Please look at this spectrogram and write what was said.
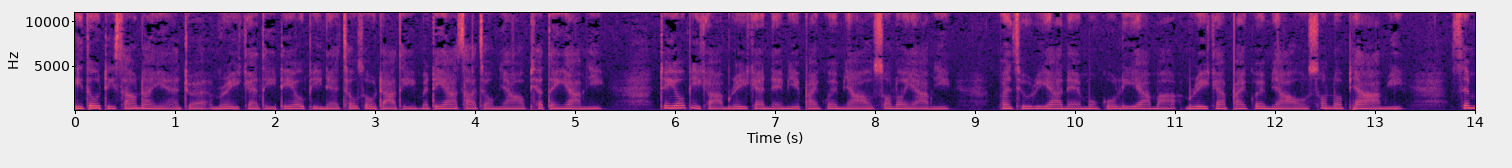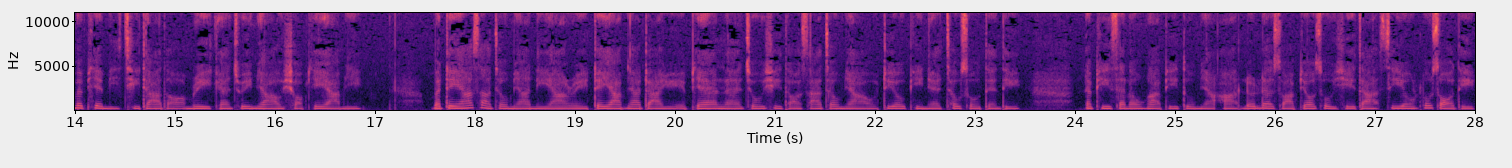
ဤသို့တည်ဆောက်နိုင်ရန်အတွက်အမေရိကန်သည်တရုတ်ပြည်နှင့်ချုပ်ဆိုထားသည့်မတရားစာချုပ်များကိုဖျက်သိမ်းရမည်တရုတ်ပြည်ကအမေရိကန်နယ်မြေပိုင်ခွင့်များကိုဆွန့်လွတ်ရမည်မန်ချူရီးယားနဲ့မွန်ဂိုလီးယားမှအမေရိကန်ပိုင်ခွင့်များကိုဆွန့်လွတ်ပြရမည်စစ်မဖြစ်မီချီထားသောအမေရိကန်ကျွေးများကိုလျှော့ပြရမည်မတရားစာချုပ်များနေရာတွင်တရားမျှတ၍အပြန်အလှန်အကျိုးရှိသောစာချုပ်များကိုတရုတ်ပြည်နှင့်ချုပ်ဆိုသင့်သည် နှစ်ပြည်စလုံးကပြည်သူများအားလွတ်လပ်စွာပြောဆိုရေးသားစီယုံလှုပ်ဆော်သည့်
